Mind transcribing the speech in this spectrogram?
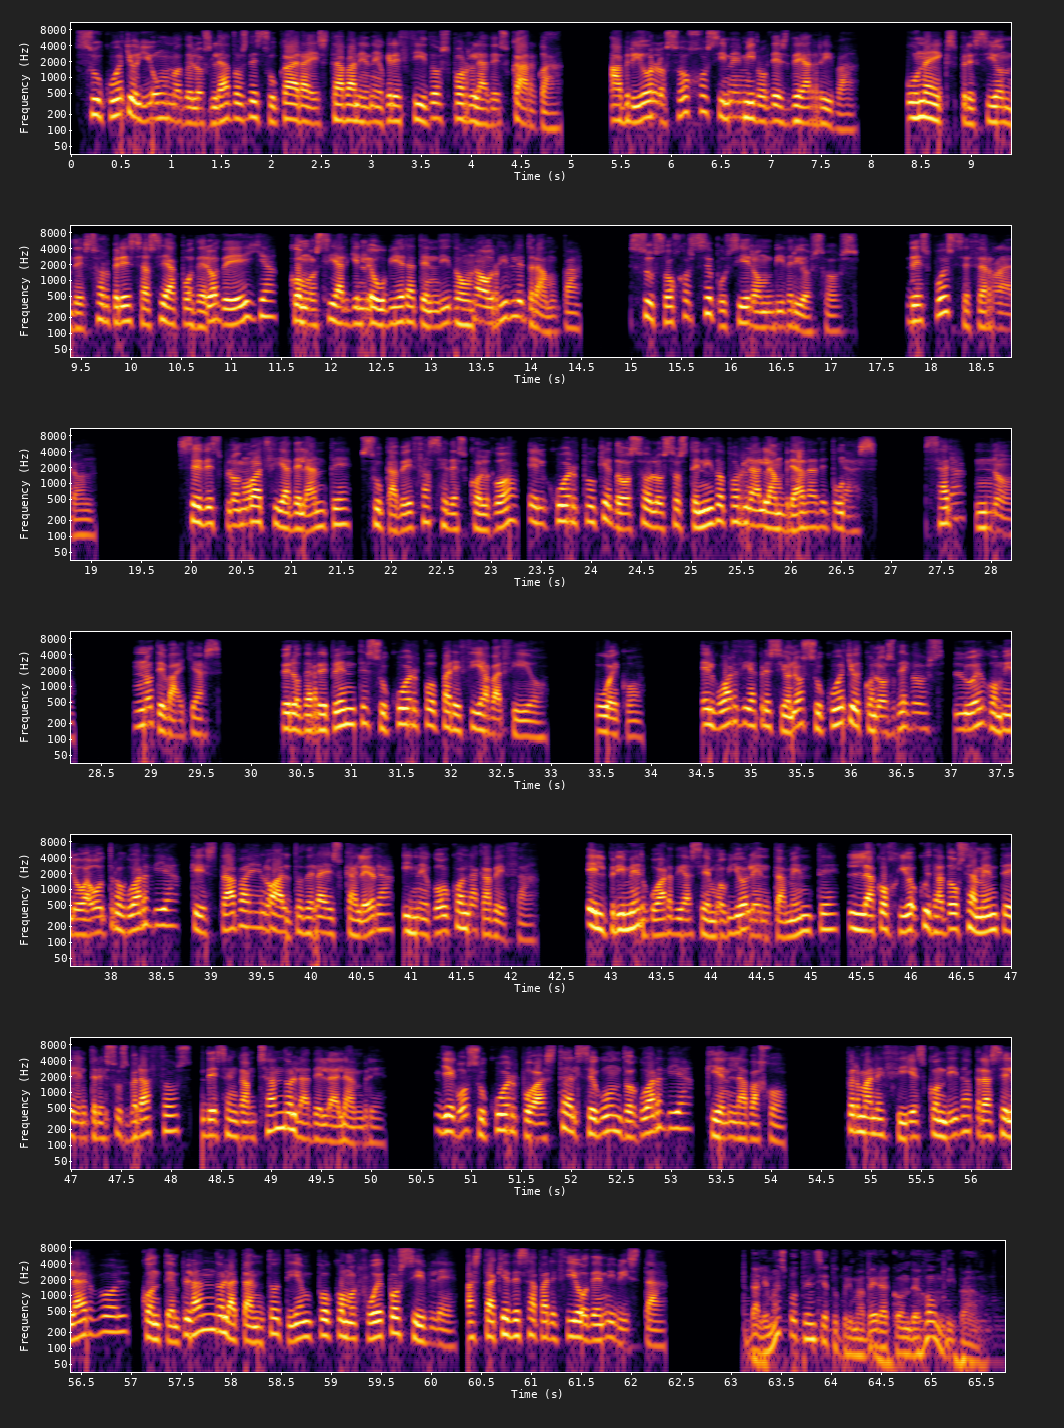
Su cuello y uno de los lados de su cara estaban ennegrecidos por la descarga. Abrió los ojos y me miró desde arriba. Una expresión de sorpresa se apoderó de ella, como si alguien le hubiera tendido una horrible trampa. Sus ojos se pusieron vidriosos. Después se cerraron. Se desplomó hacia adelante, su cabeza se descolgó, el cuerpo quedó solo sostenido por la alambrada de púas. Sara, no. No te vayas. Pero de repente su cuerpo parecía vacío. Hueco. El guardia presionó su cuello con los dedos, luego miró a otro guardia, que estaba en lo alto de la escalera, y negó con la cabeza. El primer guardia se movió lentamente, la cogió cuidadosamente entre sus brazos, desenganchándola del alambre. Llevó su cuerpo hasta el segundo guardia, quien la bajó. Permanecí escondida tras el árbol, contemplándola tanto tiempo como fue posible, hasta que desapareció de mi vista. Dale más potencia a tu primavera con The Home Depot.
